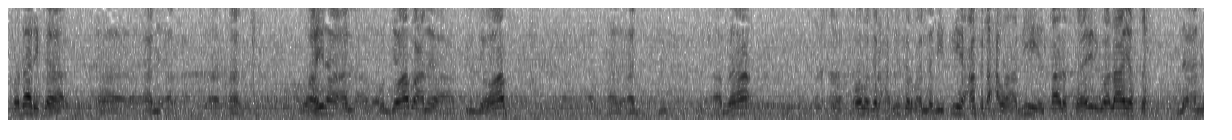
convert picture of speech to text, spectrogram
وكذلك آه يعني آه، آه، وهنا الجواب عن في الجواب اباء ورد الحديث الذي فيه أفلح وأبيه قال الصهيل ولا يصح لأن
